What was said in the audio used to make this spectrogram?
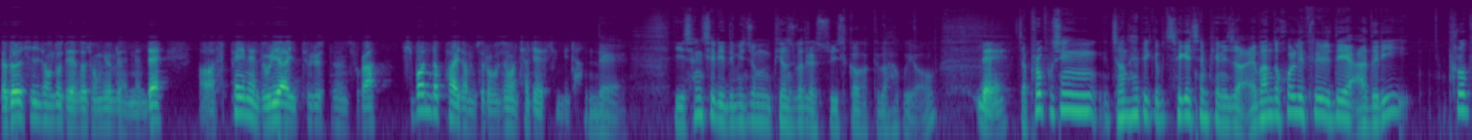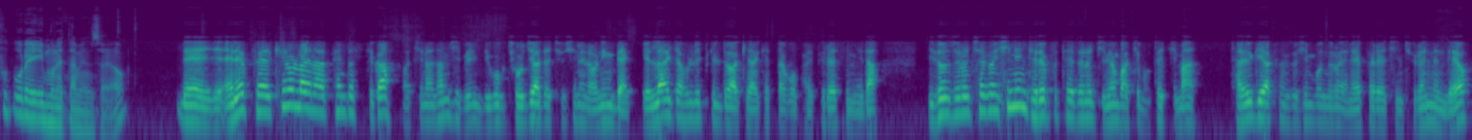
8시 정도 돼서 종료를 했는데 어, 스페인의 누리아 이투리오스 선수가 10언더파의 점수로 우승을 차지했습니다. 네. 이 생체 리듬이 좀 변수가 될 수 있을 것 같기도 하고요. 네. 자, 프로복싱 전 헤비급 세계 챔피언이죠. 에반더 홀리필드의 아들이 프로풋볼에 입문했다면서요? 네, 이제 NFL 캐롤라이나 팬더스가 지난 30일 미국 조지아대 출신의 러닝백 엘라이자 홀리필드와 계약했다고 발표를 했습니다. 이 선수는 최근 신인 드래프트에서는 지명받지 못했지만 자유계약 선수 신분으로 NFL에 진출했는데요.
